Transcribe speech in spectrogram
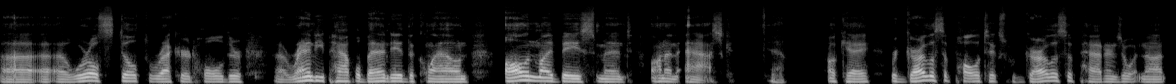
uh, a, a world stilt record holder uh, randy papel band-aid the clown all in my basement on an ask Yeah. okay regardless of politics regardless of patterns or whatnot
